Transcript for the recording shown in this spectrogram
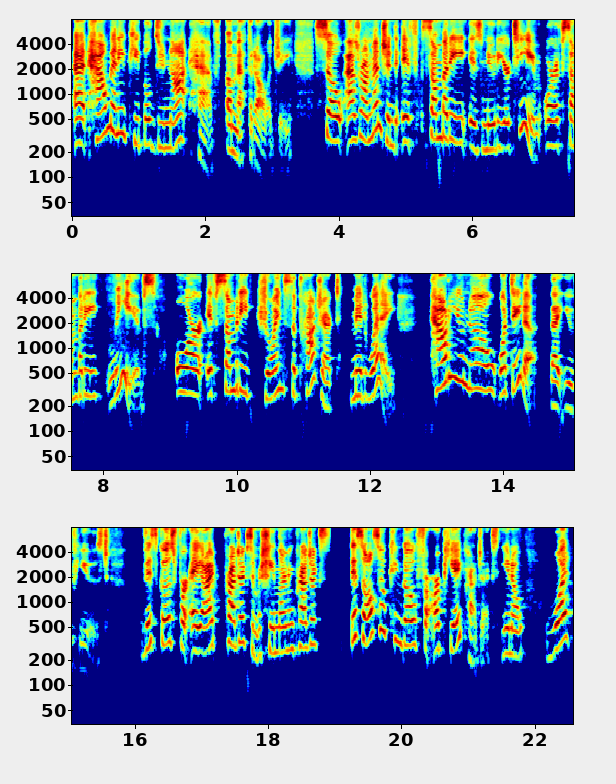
at how many people do not have a methodology. So, as Ron mentioned, if somebody is new to your team, or if somebody leaves, or if somebody joins the project midway, how do you know what data that you've used? This goes for AI projects and machine learning projects. This also can go for RPA projects. You know, what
